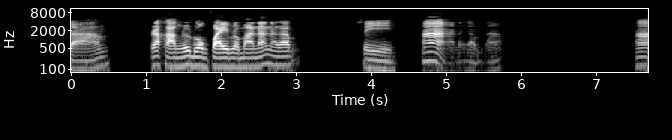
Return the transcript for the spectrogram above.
สาม ระฆังหรือดวงไฟประมาณนั้นนะครับสี่ห้านะครับนะห้า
